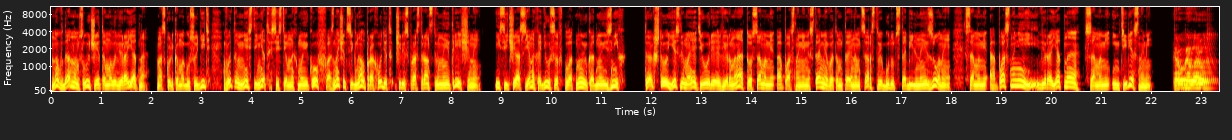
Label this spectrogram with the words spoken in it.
но в данном случае это маловероятно. Насколько могу судить, в этом месте нет системных маяков, а значит сигнал проходит через пространственные трещины. И сейчас я находился вплотную к одной из них. Так что, если моя теория верна, то самыми опасными местами в этом тайном царстве будут стабильные зоны, самыми опасными и, вероятно, самыми интересными. Круговорот.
